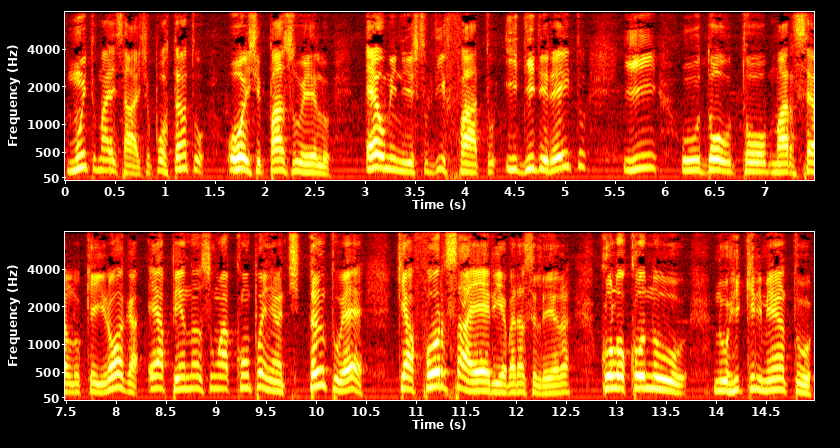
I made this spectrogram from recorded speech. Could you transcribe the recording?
muito mais ágil. Portanto, hoje Pazuello é o ministro de fato e de direito e o doutor Marcelo Queiroga é apenas um acompanhante. Tanto é que a Força Aérea Brasileira colocou no, no requerimento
